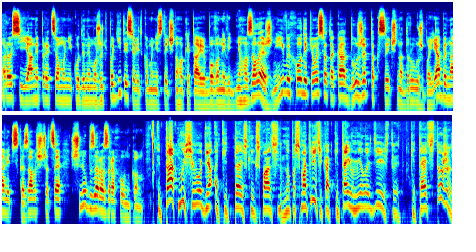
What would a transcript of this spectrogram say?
Росіяни при цьому нікуди не можуть подітися від комуністичного Китаю, бо вони від нього залежні. І виходить ось отака дуже токсична дружба. Я би навіть сказав, що це шлюб за розрахунком. Итак, мы сегодня о китайской экспансии. Но посмотрите, как Китай умело действует. Китайцы тоже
